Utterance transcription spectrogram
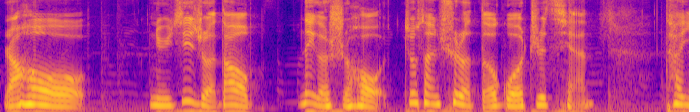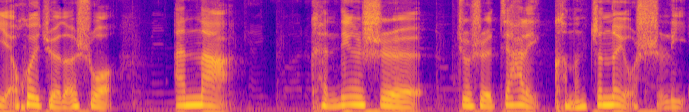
然后女记者到那个时候，就算去了德国之前，她也会觉得说，安娜肯定是就是家里可能真的有实力，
